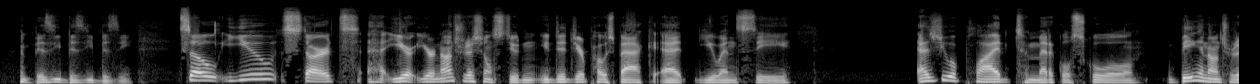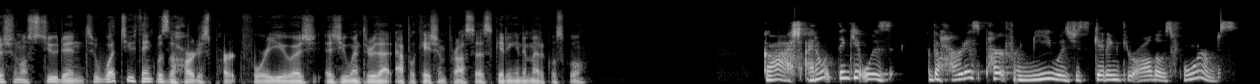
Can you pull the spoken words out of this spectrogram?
busy, busy, busy. So you start. You're you're a non-traditional student. You did your postbac at UNC. As you applied to medical school, being a non-traditional student, what do you think was the hardest part for you as as you went through that application process, getting into medical school? Gosh, I don't think it was the hardest part for me was just getting through all those forms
